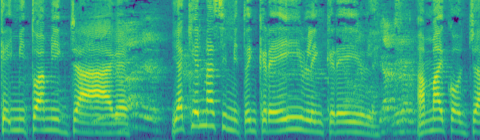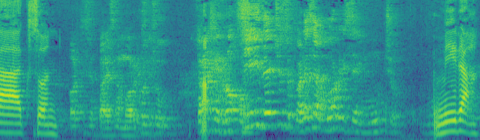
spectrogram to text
Que imitó a Mick Jagger. ¿Y a quién más imitó? Increíble, increíble. A Michael Jackson. Aparte se parece a Morris. Con su traje rojo. Sí, de hecho se parece a Morrissey mucho. Mira,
